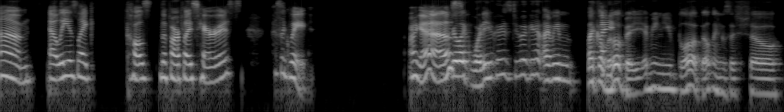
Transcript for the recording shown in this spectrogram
um Ellie is like calls the fireflies terrorists. I was like, wait. I guess. You're like, what do you guys do again? I mean, like a I- little bit. I mean, you blow up buildings to show.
